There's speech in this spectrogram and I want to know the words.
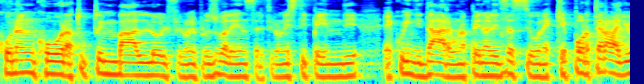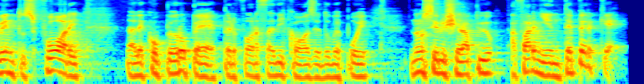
con ancora tutto in ballo, il filone plusvalenza, il filone stipendi e quindi dare una penalizzazione che porterà la Juventus fuori dalle coppe europee per forza di cose, dove poi non si riuscirà più a fare niente perché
